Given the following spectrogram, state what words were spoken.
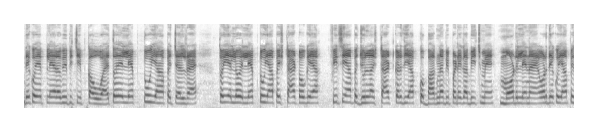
देखो ये प्लेयर अभी भी चिपका हुआ है तो ये लेफ़्ट टू यहाँ पे चल रहा है। तो ये लो लेफ़्ट टू यहाँ पे स्टार्ट हो गया। फिर से यहाँ पे झूलना स्टार्ट कर दिया, आपको भागना भी पड़ेगा बीच में मोड लेना है। और देखो यहाँ पे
